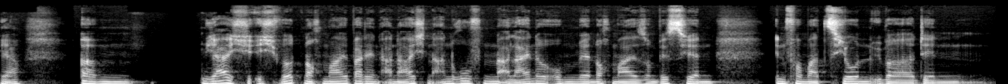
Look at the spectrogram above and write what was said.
Ja, ähm, ja, ich, ich würde nochmal bei den Anarchen anrufen, alleine um mir nochmal so ein bisschen Informationen über den,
